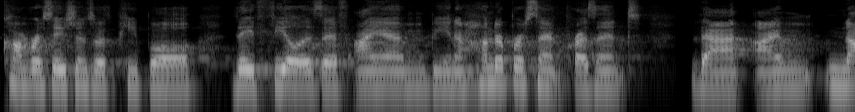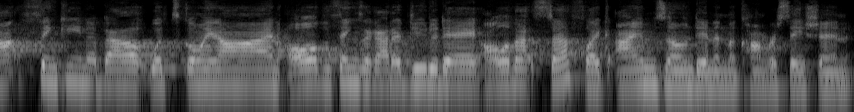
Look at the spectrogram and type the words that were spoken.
conversations with people, they feel as if I am being 100% present, that I'm not thinking about what's going on, all the things I got to do today, all of that stuff. Like I'm zoned in in the conversation.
